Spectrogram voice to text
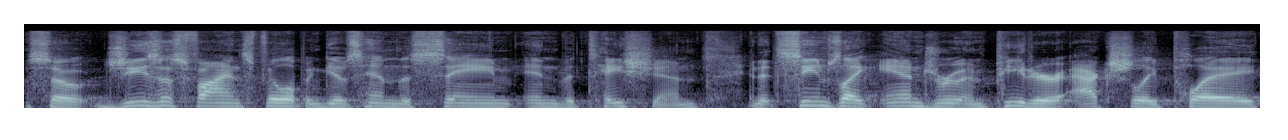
So Jesus finds Philip and gives him the same invitation. And it seems like Andrew and Peter actually play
